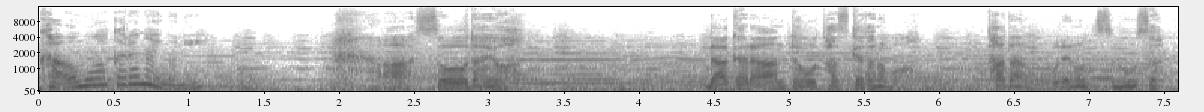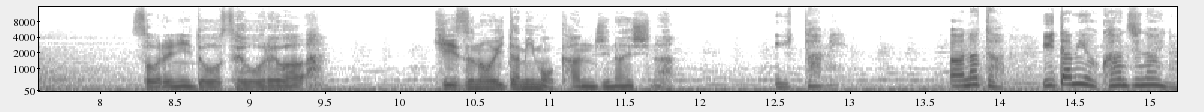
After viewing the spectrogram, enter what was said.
顔もわからないのに？ああそうだよ。だからあんたを助けたのもただの俺の都合さ。それにどうせ俺は傷の痛みも感じないしな。痛み？あなた痛みを感じないの？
